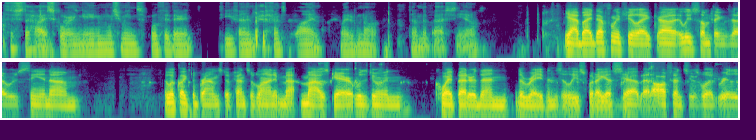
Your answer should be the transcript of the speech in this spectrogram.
it's just a high scoring game, which means both of their defense defensive line might have not done the best, you know. Yeah, but I definitely feel like uh, at least some things I was seeing. Um, it looked like the Browns' defensive line and Myles Garrett was doing quite better than the Ravens, at least. But I guess yeah, that offense is what really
